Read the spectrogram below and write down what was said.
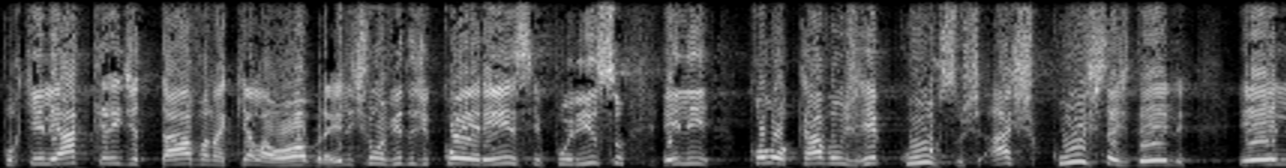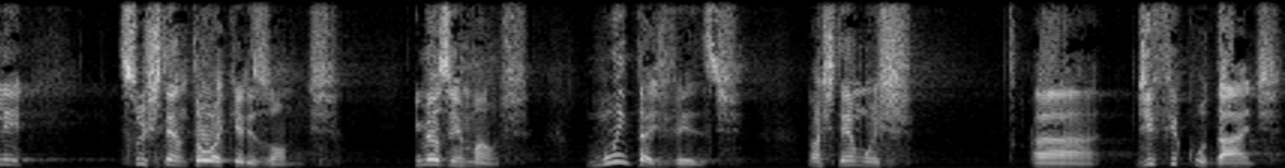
porque ele acreditava naquela obra, ele tinha uma vida de coerência e por isso ele colocava os recursos às custas dele, ele sustentou aqueles homens. E meus irmãos, muitas vezes nós temos ah, dificuldade,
